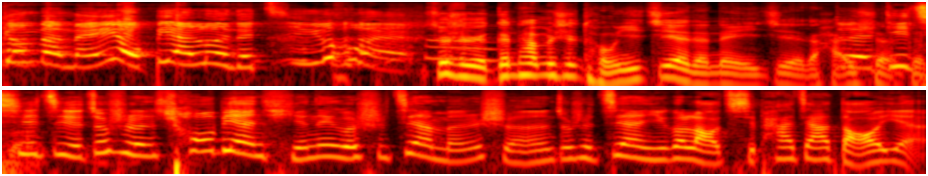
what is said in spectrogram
根本没有辩论的机会，就是跟他们是同一届的那一届的海选，对第七季就是抽辩题那个是见门神，就是见一个老奇葩加导演，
